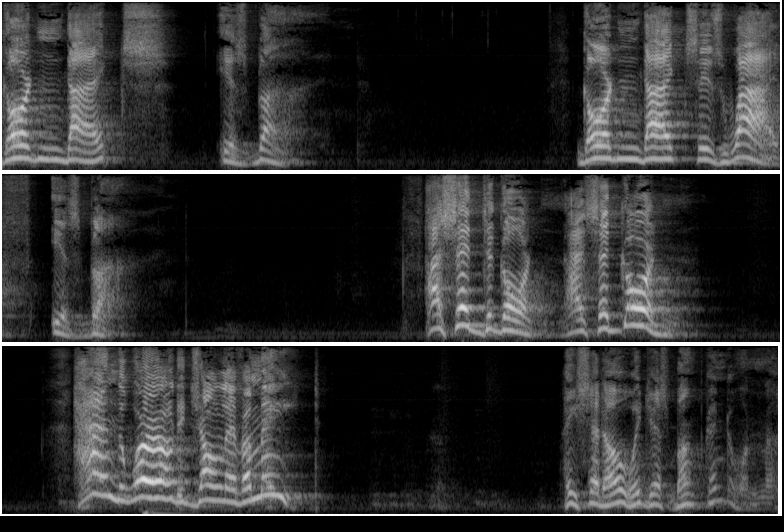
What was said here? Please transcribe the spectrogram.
Gordon Dykes is blind. Gordon Dykes' wife is blind. I said to Gordon, I said, Gordon, how in the world did y'all ever meet? He said, Oh, we just bumped into one another.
